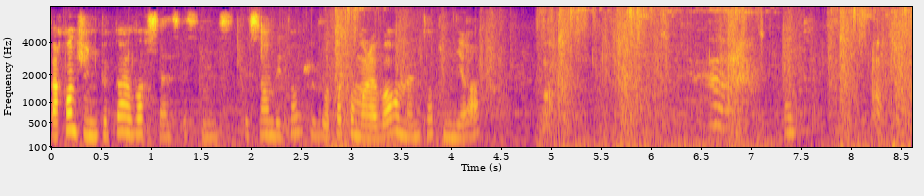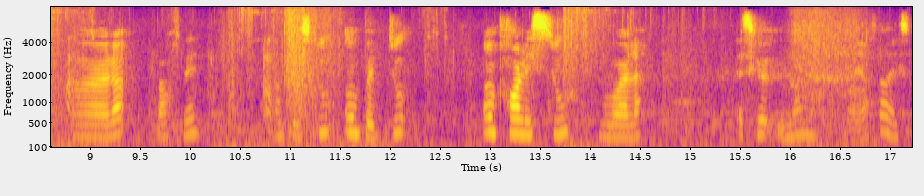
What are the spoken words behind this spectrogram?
Par contre je ne peux pas avoir ça, c'est assez embêtant, je vois pas comment l'avoir en même temps tu me diras. Hop. Voilà, parfait. On casse tout, on pète tout, on prend les sous, voilà. Est-ce que... Non, on va rien faire avec ça.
